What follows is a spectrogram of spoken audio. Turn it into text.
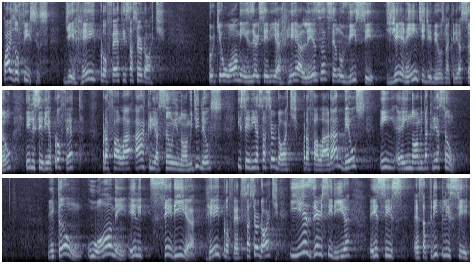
Quais ofícios? De rei, profeta e sacerdote. Porque o homem exerceria realeza, sendo vice-gerente de Deus na criação, ele seria profeta para falar a criação em nome de Deus, e seria sacerdote para falar a Deus em, eh, em nome da criação. Então, o homem, ele seria rei, profeta e sacerdote e exerceria esses, essa tríplice,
